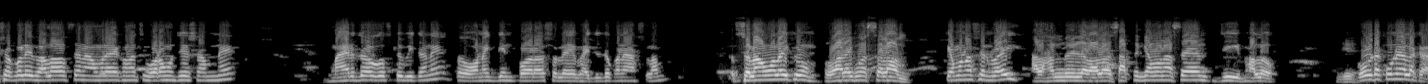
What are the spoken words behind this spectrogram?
সকলেই ভালো আছেন আমরা এখন আছি বড় মসজিদের সামনে মায়ের দোয়া গোস্ত বিতানে তো অনেকদিন পর আসলে ভাইদের দোকানে আসলাম। আসসালামু আলাইকুম। ওয়ালাইকুম আসসালাম। কেমন আছেন ভাই? আলহামদুলিল্লাহ ভালো আছে আপনি কেমন আছেন? জি ভালো। ওটা কোন এলাকা?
